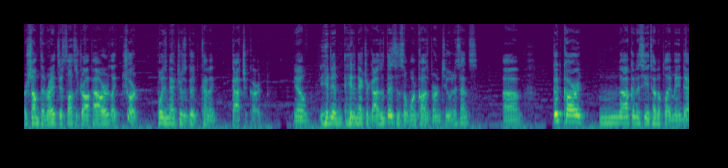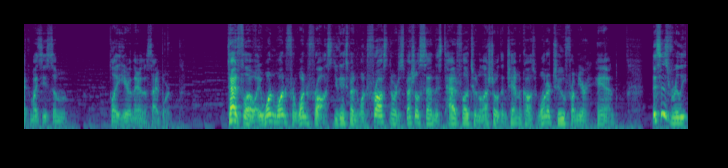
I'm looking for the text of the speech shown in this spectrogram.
or something, right? Just lots of draw power. Like sure, poison nectar is a good kind of gotcha card. You know, hit a nectar gods with this is a one cost burn two in a sense. Um, Good card. Not going to see a ton of play main deck. Might see some play here and there in the sideboard. Tadflow, a 1-1 for 1 Frost. You can expend 1 Frost in order to special send this Tadflow to an Elestral with enchantment cost 1 or 2 from your hand. This is really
